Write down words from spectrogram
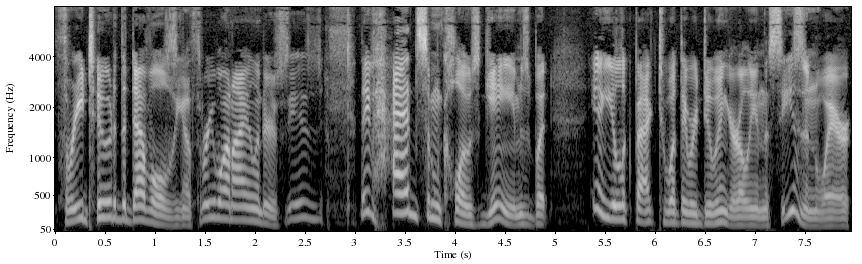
3 2 to the Devils, you know, 3 1 Islanders. They've had some close games, but, you know, you look back to what they were doing early in the season where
